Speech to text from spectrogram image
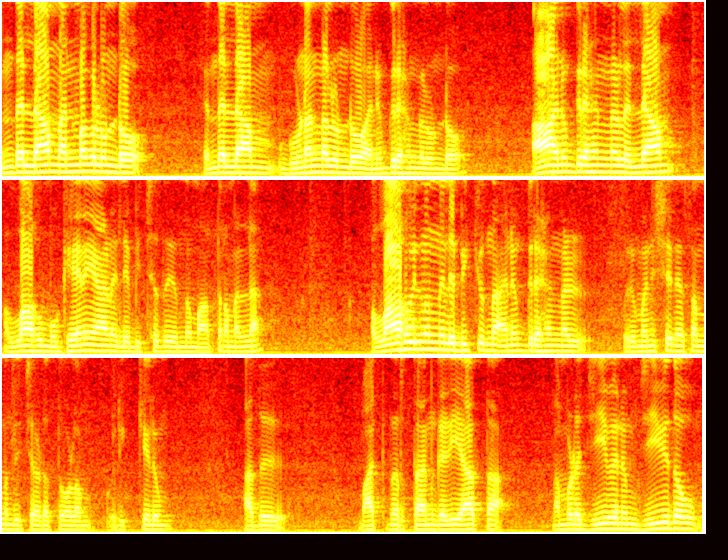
എന്തെല്ലാം നന്മകളുണ്ടോ എന്തെല്ലാം ഗുണങ്ങളുണ്ടോ അനുഗ്രഹങ്ങളുണ്ടോ ആ അനുഗ്രഹങ്ങളെല്ലാം അള്ളാഹു മുഖേനയാണ് ലഭിച്ചത് എന്ന് മാത്രമല്ല അള്ളാഹുവിൽ നിന്ന് ലഭിക്കുന്ന അനുഗ്രഹങ്ങൾ ഒരു മനുഷ്യനെ സംബന്ധിച്ചിടത്തോളം ഒരിക്കലും അത് മാറ്റി നിർത്താൻ കഴിയാത്ത നമ്മുടെ ജീവനും ജീവിതവും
